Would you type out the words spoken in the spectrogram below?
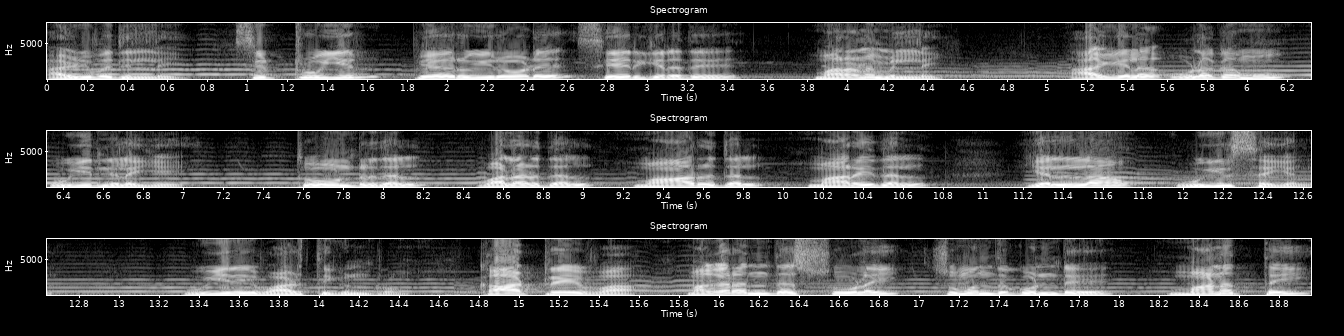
அழிவதில்லை. சிற்றுயிர் பேருயிரோடு சேர்கிறது மரணமில்லை. அகில உலகமும் உயிர்நிலையே. தோன்றுதல் வளர்தல் மாறுதல் மறைதல் எல்லாம் உயிர் செயல். உயிரை வாழ்த்துகின்றோம். காற்றே வா. மகரந்த சூளை சுமந்து கொண்டு மனத்தை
